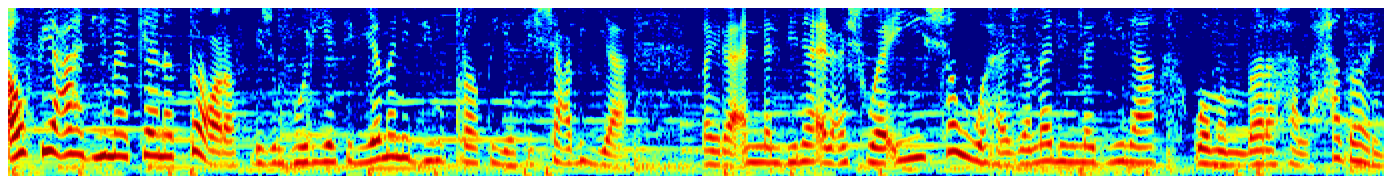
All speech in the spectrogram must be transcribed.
أو في عهد ما كانت تعرف بجمهورية اليمن الديمقراطية الشعبية. غير أن البناء العشوائي شوه جمال المدينة ومنظرها الحضاري.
